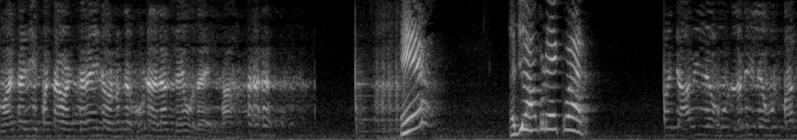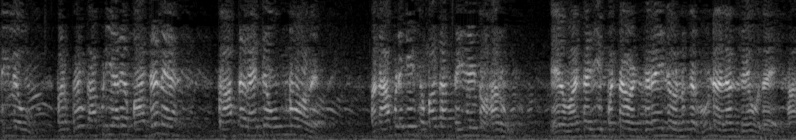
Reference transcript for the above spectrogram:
માતાજી પટાવટ કરાવી દો નગર ભૂડા લાગશે એવું થાય. હે. હજુ સાંભળો એકવાર. આવી લેવું લડી લેવું બાંધી લેવું પણ કોક આપણી યારે બાંધે ને તો આપણે રાતે ઊંઘ ન આવે. અને આપણે જે સમાધાન થઈ જાય તો સારું. એ માતાજી પટાવટ કરાવી દો નગર ભૂડા લાગશે એવું થાય.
